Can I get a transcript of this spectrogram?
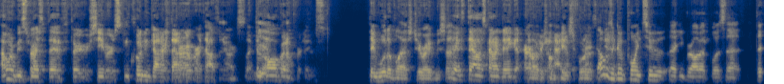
I wouldn't be surprised if they have 30 receivers, including Goedert, that are over 1,000 yards. Like, they're Yeah. all going to produce. They would have last year, right? We said. If Dallas Goedert didn't get hurt, Goedert's we wouldn't on pace for it. That was a good point too that you brought up was that th-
